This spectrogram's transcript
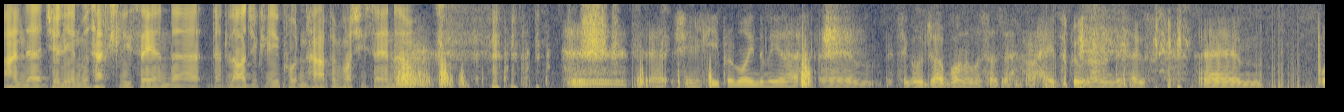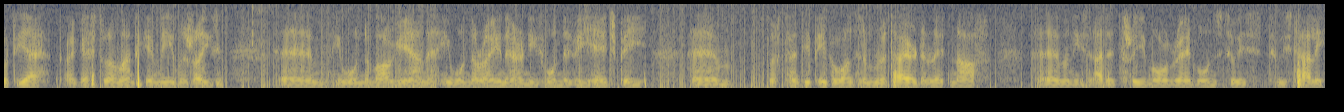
And uh, Gillian was actually saying uh, that logically it couldn't happen. What's she saying now? uh, she'll keep reminding me of that. Um, it's a good job one of us has a, our head screwed on in this house. Um, but yeah, I guess the romantic in me was right. Um, he won the Morgiana, he won the Ryanair, and he's won the BHP. Um, there's plenty of people wanting him retired and written off, um, and he's added three more Grade Ones to his to his tally.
